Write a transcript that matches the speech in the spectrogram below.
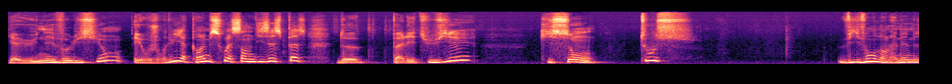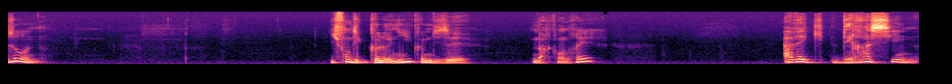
Il y a eu une évolution et aujourd'hui il y a quand même 70 espèces de palétuviers qui sont tous vivant dans la même zone. Ils font des colonies, comme disait Marc-André, avec des racines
